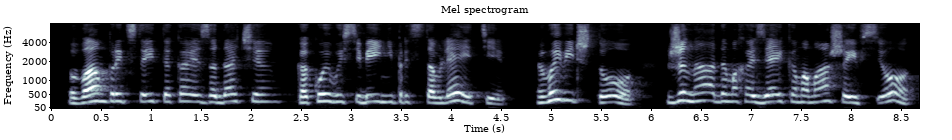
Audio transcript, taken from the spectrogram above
— вам предстоит такая задача, какой вы себе и не представляете. Вы ведь что, жена, домохозяйка, мамаша и все?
